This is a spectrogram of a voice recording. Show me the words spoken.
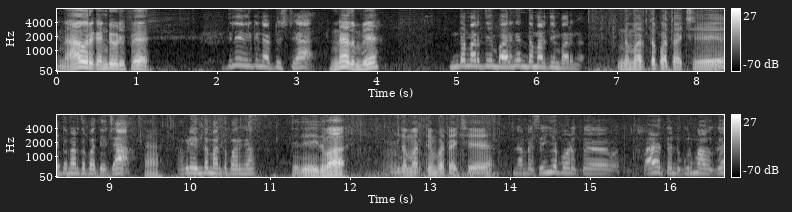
நான் ஒரு கண்டுபிடிப்பு. இதுலேயே இருக்குண்ணா ட்விஸ்ட்டு என்ன தம்பி? இந்த மரத்தையும் பாருங்க இந்த மரத்தையும் பாருங்க. இந்த மரத்தை பார்த்தாச்சு. இந்த மரத்தை பார்த்து வச்சா ஆ. அப்படியே இந்த மரத்தை பாருங்க. இது இதுவா? இந்த மரத்தையும் பார்த்தாச்சு. நம்ம செய்ய போகிற வாழைத்தண்டு குருமாவுக்கு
